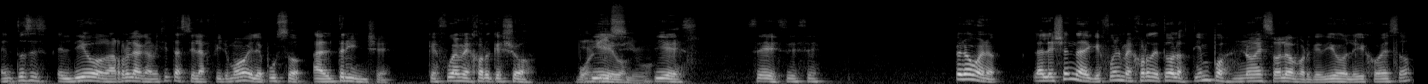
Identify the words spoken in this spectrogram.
entonces el Diego agarró la camiseta, se la firmó y le puso al Trinche, que fue mejor que yo. Buenísimo. Diego, 10. Sí, sí, sí. Pero bueno, la leyenda de que fue el mejor de todos los tiempos no es solo porque Diego le dijo eso,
